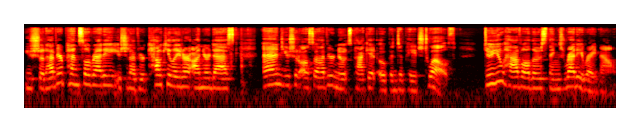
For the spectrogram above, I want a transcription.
You should have your pencil ready, you should have your calculator on your desk, and you should also have your notes packet open to page 12. Do you have all those things ready right now?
